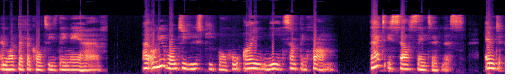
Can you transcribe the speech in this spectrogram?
and what difficulties they may have. I only want to use people who I need something from. That is self centeredness and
